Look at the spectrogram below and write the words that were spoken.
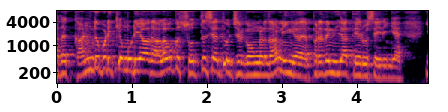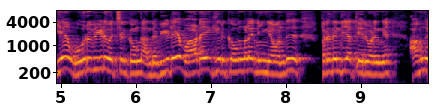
அதை கண்டுபிடிக்க முடியாத அளவுக்கு சொத்து சேர்த்து வச்சுருக்கவங்கள தான் நீங்கள் பிரதிநிதியாக தேர்வு செய்கிறீங்க ஏன் ஒரு வீடு வச்சுருக்கவங்க அந்த வீடே வாடகைக்கு இருக்கவங்கள நீங்கள் வந்து பிரதிநிதியாக தேர்வு எடுங்க. அவங்க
